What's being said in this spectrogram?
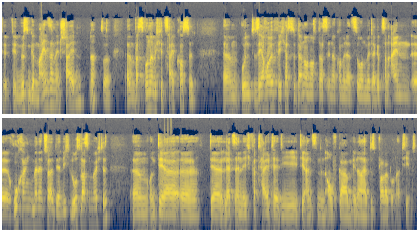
wir müssen gemeinsam entscheiden, ne? so, ähm, was unheimlich viel Zeit kostet. Ähm, und sehr häufig hast du dann auch noch das in der Kombination mit, da gibt es dann einen äh, hochrangigen Manager, der nicht loslassen möchte. Ähm, und der, äh, der letztendlich verteilt er die, die einzelnen Aufgaben innerhalb des Product Owner Teams.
